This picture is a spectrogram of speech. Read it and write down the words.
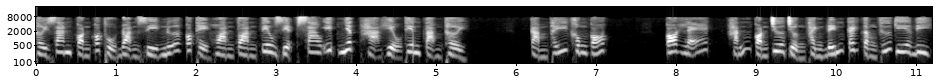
Thời gian còn có thủ đoạn gì nữa có thể hoàn toàn tiêu diệt sao ít nhất hạ hiểu thiên tạm thời. Cảm thấy không có. Có lẽ, hắn còn chưa trưởng thành đến cái tầng thứ kia đi.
